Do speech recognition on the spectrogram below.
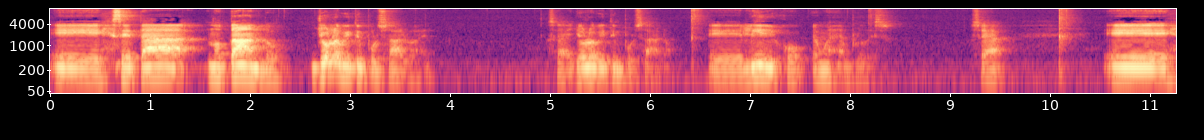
eh, se está notando, yo lo he visto impulsarlo a él. O sea, yo lo he visto impulsarlo. Eh, lírico es un ejemplo de eso. O sea, eh,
